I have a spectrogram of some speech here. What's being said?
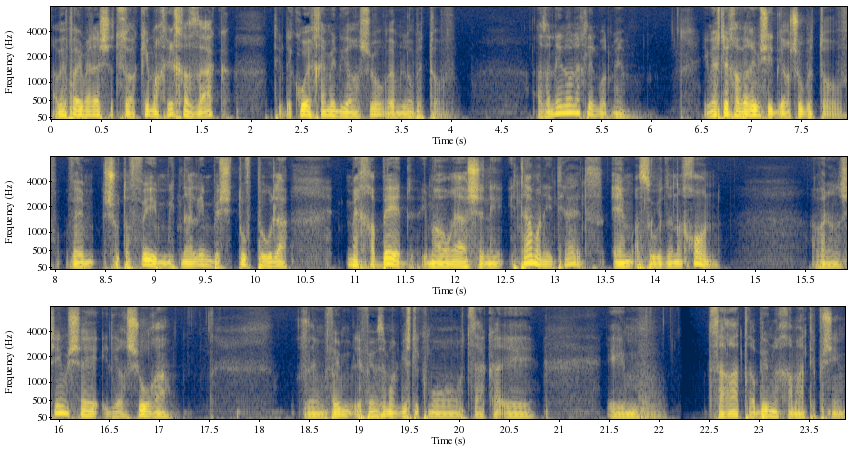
הרבה פעמים אלה שצועקים הכי חזק, תבדקו איך הם התגרשו והם לא בטוב. אז אני לא הולך ללמוד מהם. אם יש לי חברים שהתגרשו בטוב, והם שותפים, מתנהלים בשיתוף פעולה מכבד עם ההורה השני, איתם אני אתייעץ, הם עשו את זה נכון. אבל אנשים שהתגרשו רע, זה לפעמים, לפעמים זה מרגיש לי כמו צעקה, אה, אה, צרת רבים לכמה טיפשים.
